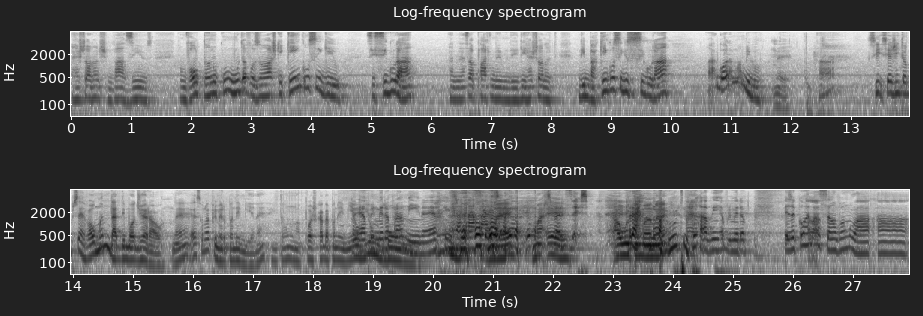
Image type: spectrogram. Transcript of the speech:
Restaurantes vazios estão voltando com muita força. Eu acho que quem conseguiu se segurar né, nessa parte mesmo de, de restaurante, de bar, quem conseguiu se segurar, agora, meu amigo, É. tá Se, se a gente observar a humanidade de modo geral, né? Essa não é a primeira pandemia, né? Então, após cada pandemia, eu É a um primeira boom, para mim, né? Né? Mas, é, que seja. a última, né? A minha primeira. Veja, com relação, vamos lá, à,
